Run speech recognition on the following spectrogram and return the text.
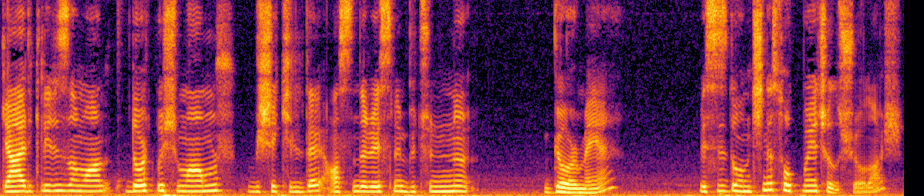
Geldikleri zaman dört başı mamur bir şekilde aslında resmin bütününü görmeye ve sizi de onun içine sokmaya çalışıyorlar.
